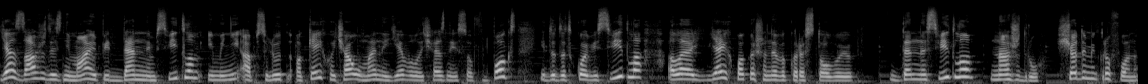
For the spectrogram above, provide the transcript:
Я завжди знімаю під денним світлом, і мені абсолютно окей, хоча у мене є величезний софтбокс і додаткові світла, але я їх поки що не використовую. Денне світло наш друг. Щодо мікрофону.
